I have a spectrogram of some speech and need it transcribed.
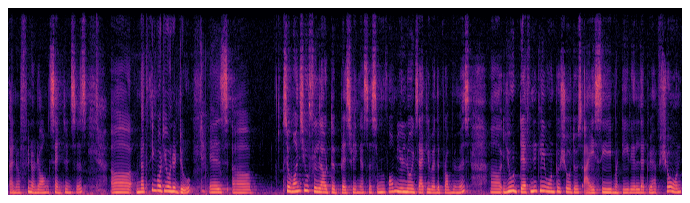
kind of you know long sentences. Uh, another thing what you want to do is so once you fill out the breastfeeding assessment form, you'll know exactly where the problem is. Uh, you definitely want to show those IC material that we have shown,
